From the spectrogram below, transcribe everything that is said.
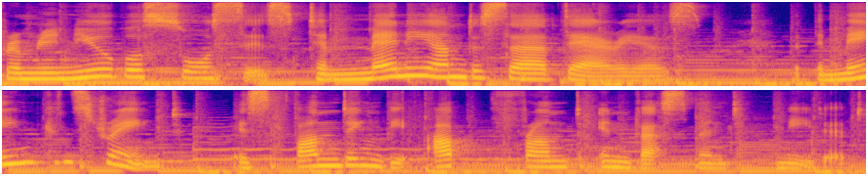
from renewable sources to many underserved areas, but the main constraint is funding the upfront investment needed.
